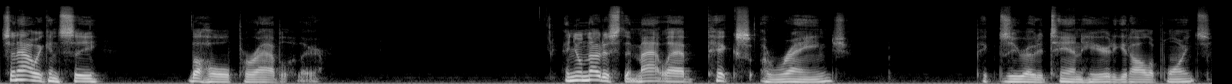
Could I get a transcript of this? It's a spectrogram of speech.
So now we can see the whole parabola there. And you'll notice that MATLAB picks a range. Pick 0 to 10 here to get all the points.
